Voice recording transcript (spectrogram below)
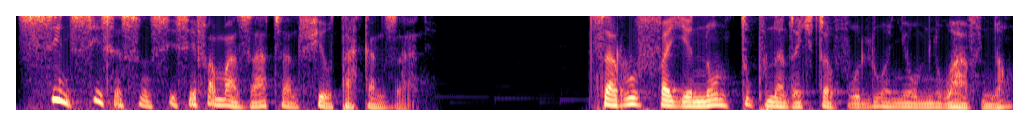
sy ny sisa sy ny sisa efa mahazatra ny feo tahaka an'izany. Tsarovy fa ianao no tompon'andraikitra voalohany eo amin'ny hoavinao,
